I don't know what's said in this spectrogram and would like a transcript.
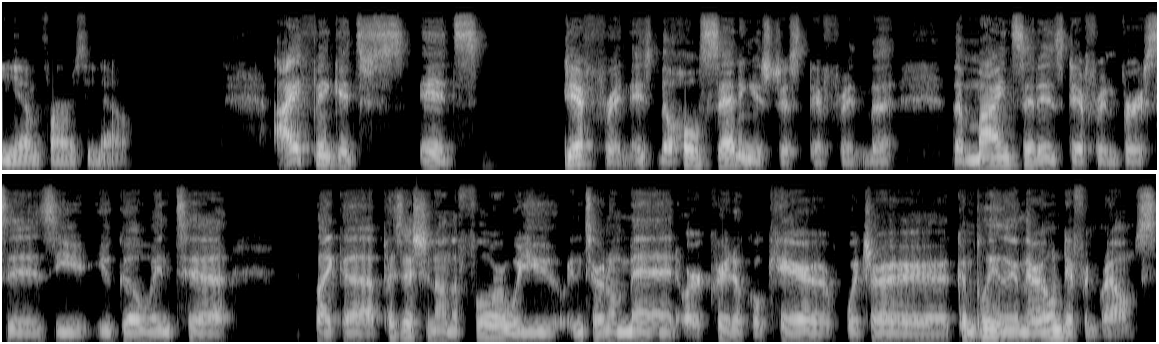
EM pharmacy now? I think it's it's different. It's the whole setting is just different. The the mindset is different versus you you go into like a position on the floor where you internal med or critical care, which are completely in their own different realms.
